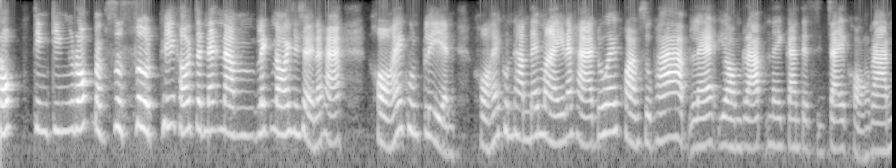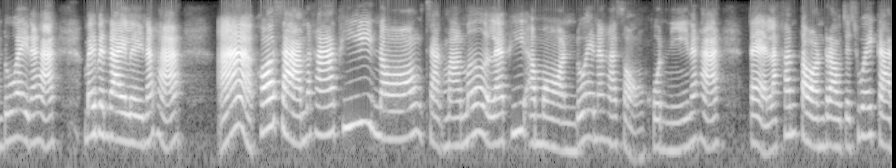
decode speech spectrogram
รกจริง ๆ รกแบบสุดๆ พี่เขาจะแนะนำเล็กน้อยเฉยๆนะคะ ขอให้คุณเปลี่ยน ขอให้คุณทำได้ไหมนะคะ ด้วยความสุภาพและยอมรับในการตัดสินใจของร้านด้วยนะคะ ไม่เป็นไรเลยนะคะ อ่าข้อ3นะคะ พี่น้องจากมาเมอร์ และพี่อมรด้วยนะคะสองคนนี้นะคะ แต่ละขั้นตอนเราจะช่วยกัน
